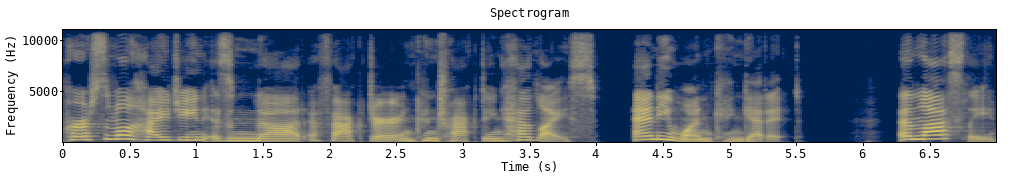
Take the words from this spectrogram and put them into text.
Personal hygiene is not a factor in contracting head lice. Anyone can get it. And lastly,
